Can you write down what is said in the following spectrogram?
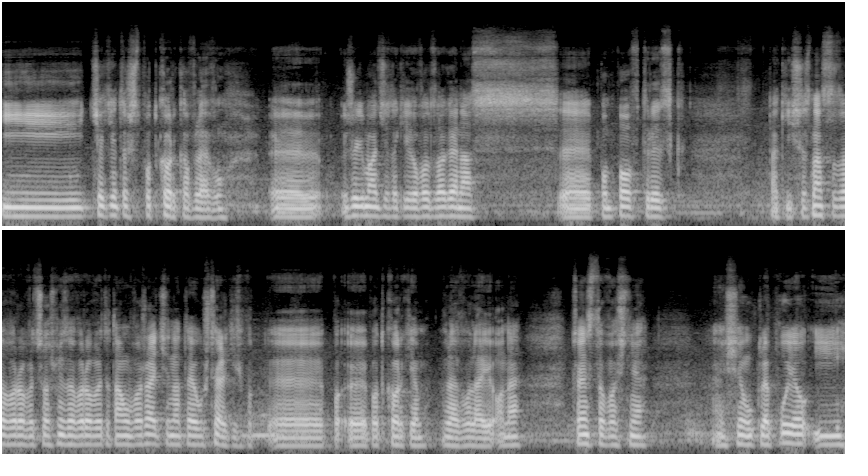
i cieknie też spod korka w Jeżeli macie takiego Volkswagena z yy, pompowy wtrysk, taki 16-zaworowy czy 8-zaworowy, to tam uważajcie na te uszczelki spod, yy, po- yy, pod korkiem w lewo leju. One często właśnie yy, się uklepują i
